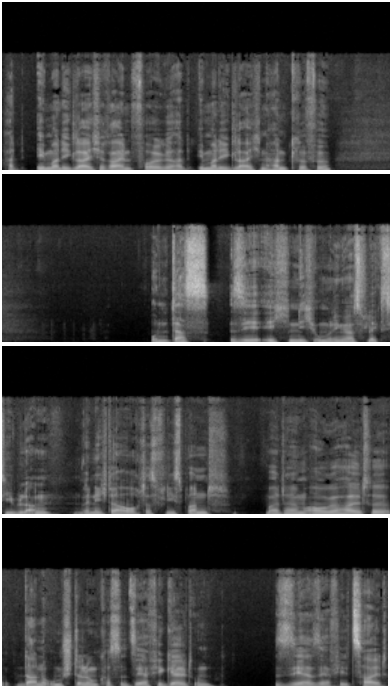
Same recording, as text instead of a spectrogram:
hat immer die gleiche Reihenfolge, hat immer die gleichen Handgriffe und das sehe ich nicht unbedingt als flexibel an. Wenn ich da auch das Fließband weiter im Auge halte, da eine Umstellung kostet sehr viel Geld und sehr, sehr viel Zeit.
